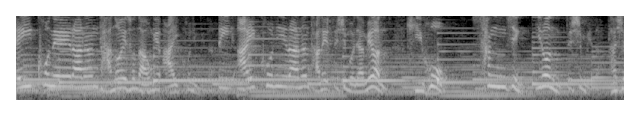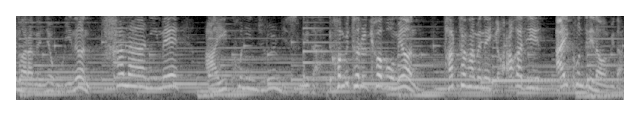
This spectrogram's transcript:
에이코네라는 단어에서 나온 게 아이콘입니다. 이 아이콘이라는 단어의 뜻이 뭐냐면 기호, 상징 이런 뜻입니다. 다시 말하면요 우리는 하나님의 아이콘인 줄을 믿습니다. 컴퓨터를 켜보면 바탕화면에 여러 가지 아이콘들이 나옵니다.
